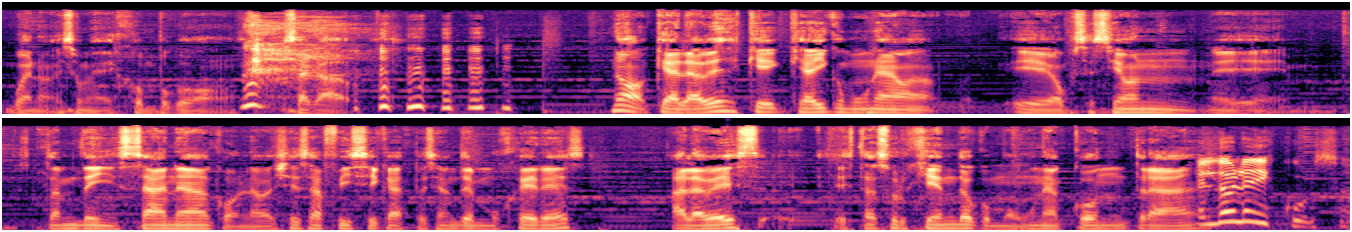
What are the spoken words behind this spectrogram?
bueno, eso me dejó un poco sacado. No, que a la vez que, que hay como una eh, obsesión eh, totalmente insana con la belleza física, especialmente en mujeres, a la vez está surgiendo como una contra... El doble discurso.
